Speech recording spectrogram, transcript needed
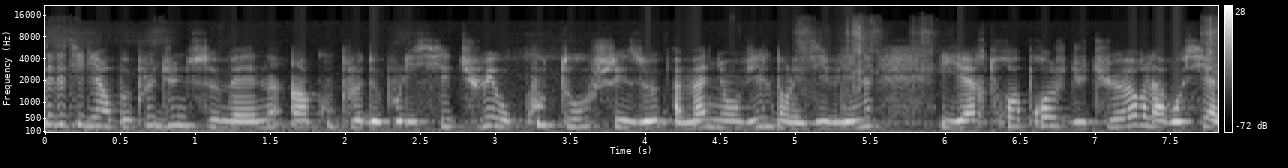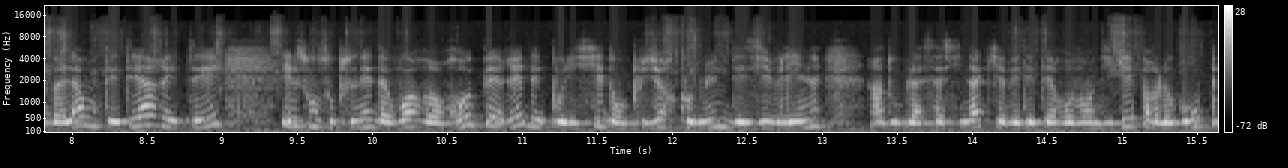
C'était il y a un peu plus d'une semaine, un couple de policiers tués au couteau chez eux à Magnanville dans les Yvelines. Hier, trois proches du tueur, Larossi Abala, ont été arrêtés. Ils sont soupçonnés d'avoir repéré des policiers dans plusieurs communes des Yvelines. Un double assassinat qui avait été revendiqué par le groupe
